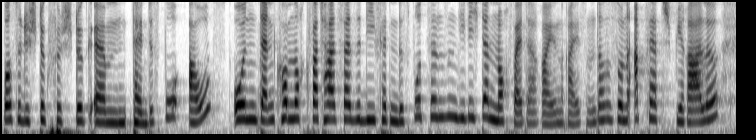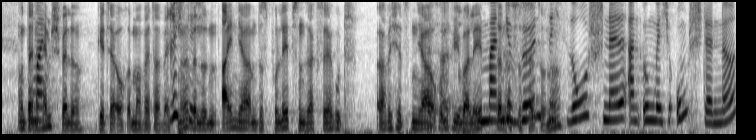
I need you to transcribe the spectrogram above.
baust du dir Stück für Stück ähm, dein Dispo aus und dann kommen noch quartalsweise die fetten Dispo-Zinsen, die dich dann noch weiter reinreißen. Das ist so eine Abwärtsspirale. Und deine Hemmschwelle geht ja auch immer weiter weg. Ne? Wenn du ein Jahr im Dispo lebst, dann sagst du, ja gut, habe ich jetzt ein Jahr ist auch halt irgendwie so. überlebt, Man dann ist es halt so. Man gewöhnt sich so schnell an irgendwelche Umstände,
